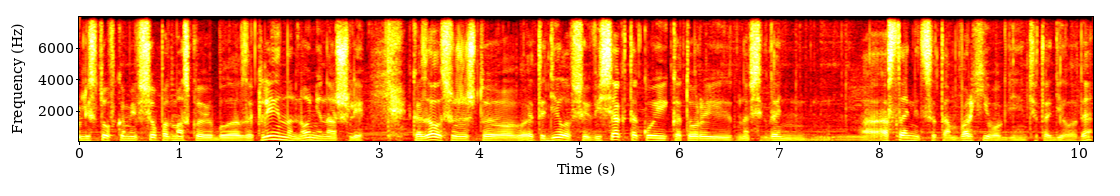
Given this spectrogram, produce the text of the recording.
листовками все Подмосковье было заклеено, но не нашли. Казалось уже, что это дело все висяк такой, который навсегда останется там в архивах где-нибудь это дело. Да?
